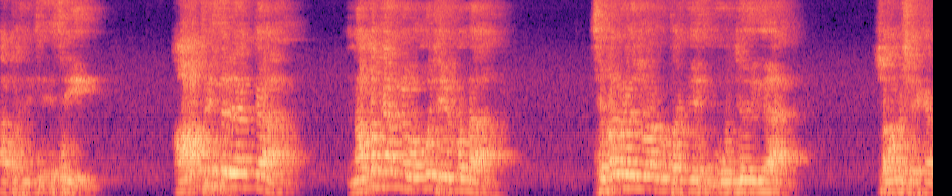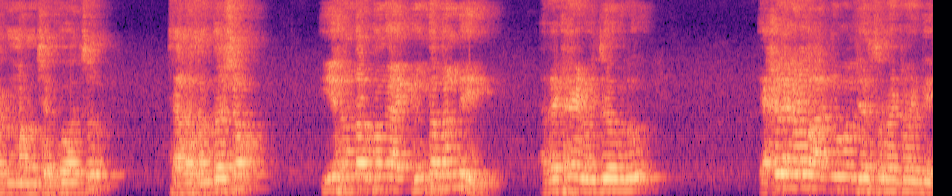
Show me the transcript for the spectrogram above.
ఆ పని చేసి ఆఫీసర్ యొక్క నమ్మకాన్ని ఒమ్ము చేయకుండా చివరి రోజు వరకు పనిచేసిన ఉద్యోగిగా సోమశేఖర్ మనం చెప్పుకోవచ్చు. చాలా సంతోషం. ఈ సందర్భంగా ఇంతమంది రిటైర్డ్ ఉద్యోగులు ఎక్కడెక్కడో ఆర్టీఓలు చేస్తున్నటువంటి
